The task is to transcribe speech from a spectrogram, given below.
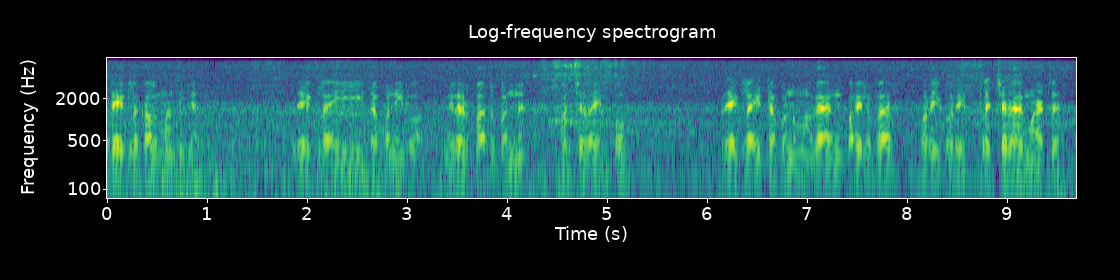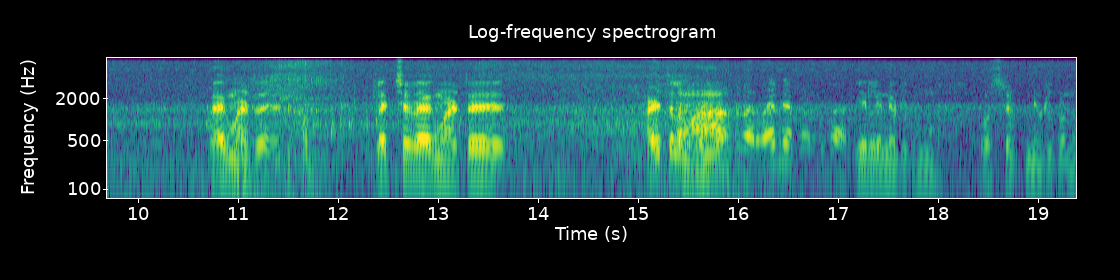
பிரேக்கில் கால் மாற்றிக்க பிரேக் லைட்டாக பண்ணிட்டு வா. மிரர் பார்த்து பண்ணு. கொஞ்சம் ரைட் போ. பிரேக் லைட்டாக பண்ணுமா? வேகம் குறையில பார். குறை குறை. கிளச்சை வேகமாக எடுத்து வேகமாக எடுத்து கிளச்சை வேகமாக எடுத்து அழுத்தலமா கியரில் நியூட்ரல் பண்ணு. ஒரு ஸ்டெப் நியூட்ரல் பண்ணு.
